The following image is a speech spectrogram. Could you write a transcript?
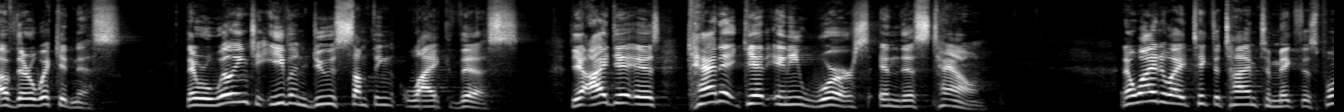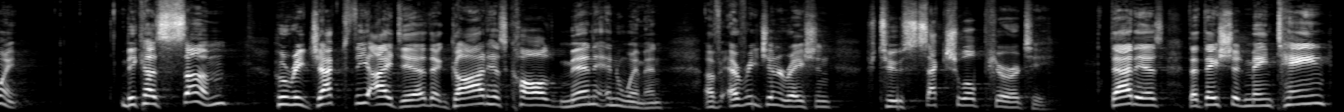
of their wickedness. They were willing to even do something like this. The idea is can it get any worse in this town? Now, why do I take the time to make this point? Because some who reject the idea that God has called men and women of every generation to sexual purity. That is, that they should maintain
